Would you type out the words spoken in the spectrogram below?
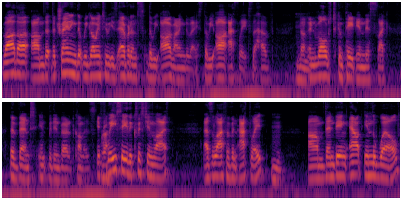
Rather, um, that the training that we go into is evidence that we are running the race, that we are athletes that have you know, enrolled to compete in this like event in, with inverted commas. If Right. we see the Christian life as the life of an athlete, um, then being out in the world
